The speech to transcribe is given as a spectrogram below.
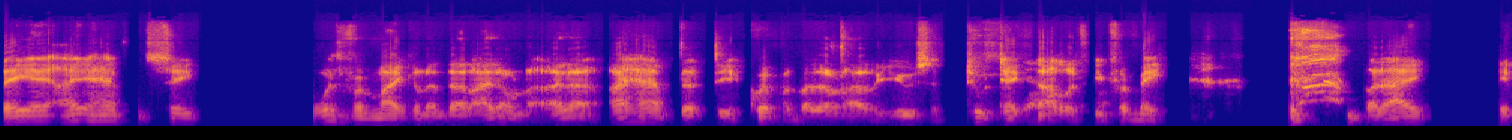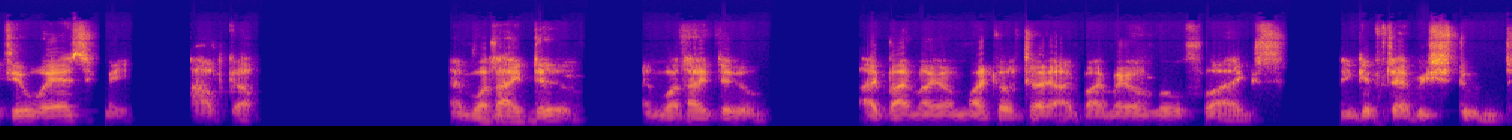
They, I have to see. What's for Michael and that? I don't. know. I don't. I have the, the equipment, but I don't know how to use it. Too technology for me. but I, if you ask me, I'll go. And what I do, and what I do, I buy my own. Michael will tell you, I buy my own little flags and give to every student.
